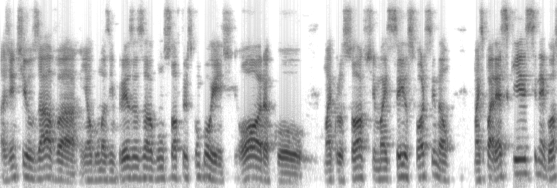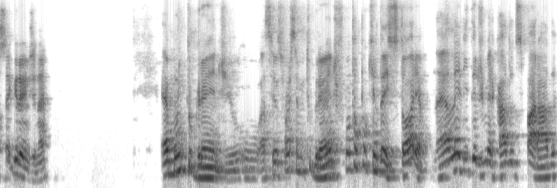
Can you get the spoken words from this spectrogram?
a gente usava em algumas empresas alguns softwares concorrentes, Oracle, Microsoft, mas Salesforce não. Mas parece que esse negócio é grande, né? É muito grande. O, a Salesforce é muito grande. Vou contar um pouquinho da história. Né? Ela é líder de mercado disparada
